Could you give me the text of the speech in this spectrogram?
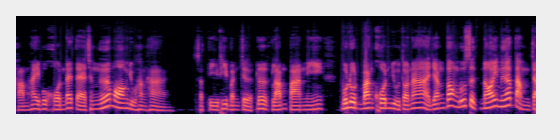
ทำให้ผู้คนได้แต่ชะเง้อมองอยู่ห่างๆสตรีที่บรรเจิดเลิกล้ำปานนี้ บุรุษบางคนอยู่ต่อหน้ายังต้องรู้สึกน้อยเนื้อต่ำใจ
